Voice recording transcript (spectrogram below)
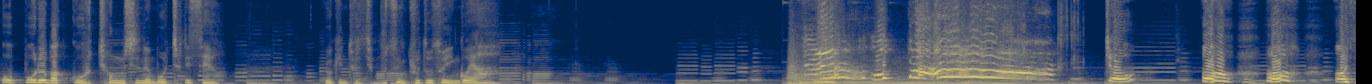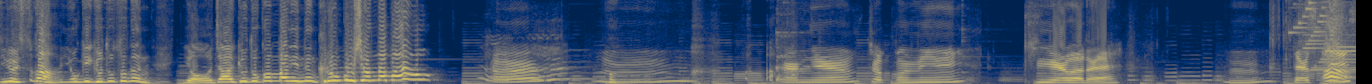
뽀뽀를 받고 정신을 못 차리세요. 여긴 도대체 무슨 교도소인 거야? 오빠! 저? 어, 어, 어, 이럴 수가. 여기 교도소는 여자 교도관만 있는 그런 곳이었나 봐요 음, 안녕, 쪼꼬미. 귀여워라. 음, 데스키스.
